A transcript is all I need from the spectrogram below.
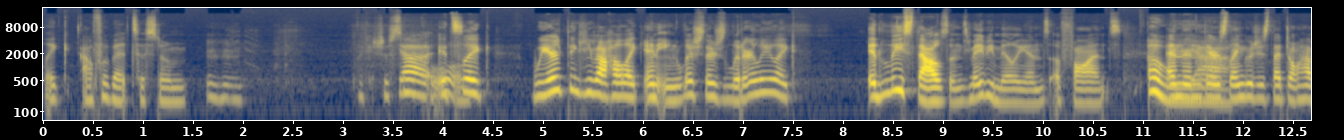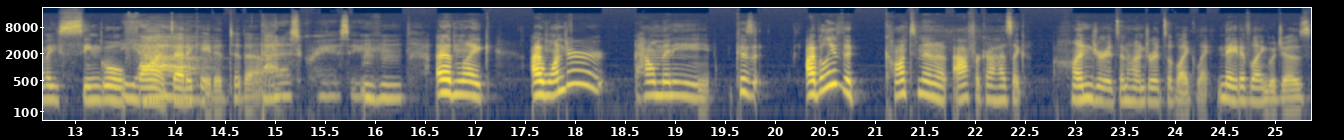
like alphabet system. Mm-hmm. Like it's just so Yeah, it's like weird thinking about how like in English there's literally like at least thousands, maybe millions of fonts. oh, and then there's languages that don't have a single Yeah, font dedicated to them. that is crazy. hmm And like, I wonder how many, because I believe the continent of Africa has like hundreds and hundreds of like la- native languages.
